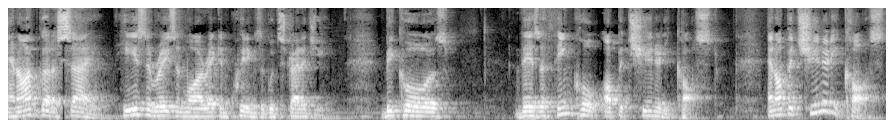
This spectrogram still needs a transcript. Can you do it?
And I've got to say, here's the reason why I reckon quitting is a good strategy. Because there's a thing called opportunity cost. An opportunity cost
